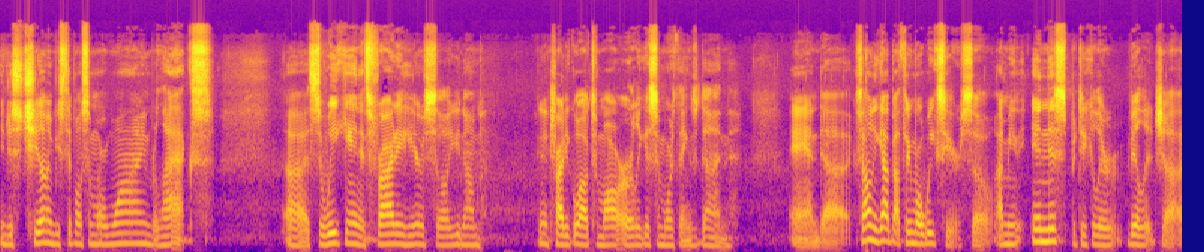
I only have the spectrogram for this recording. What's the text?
and just chill, maybe sip on some more wine, relax. Uh, it's the weekend, it's Friday here, so you know, I'm gonna try to go out tomorrow early, get some more things done and because uh, I only got about three more weeks here, so I mean, in this particular village, uh,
